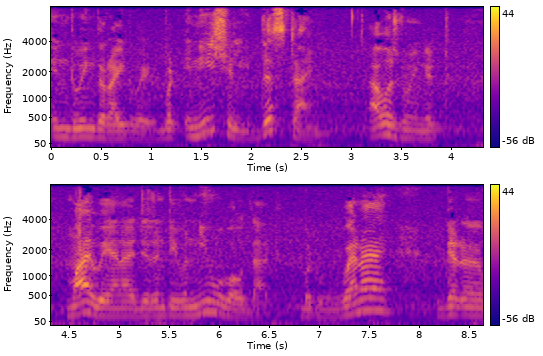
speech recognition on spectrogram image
in doing the right way. But initially, this time, I was doing it my way, and I didn't even knew about that. But when I get uh,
